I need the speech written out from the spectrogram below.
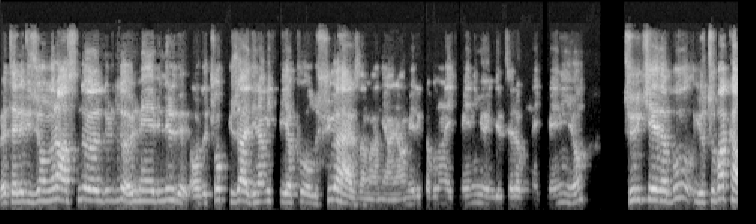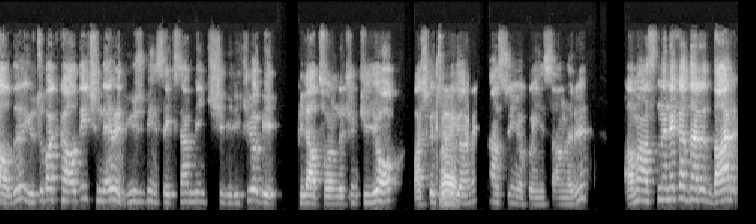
Ve televizyonları aslında öldürdü, ölmeyebilirdi. Orada çok güzel dinamik bir yapı oluşuyor her zaman yani. Amerika bunun ekmeğini yiyor, İngiltere bunun ekmeğini yiyor. Türkiye'de bu YouTube'a kaldı. YouTube'a kaldığı için de evet 100 bin, 80 bin kişi birikiyor bir platformda çünkü yok. Başka türlü Evet. görmek şansın yok o insanları. Ama aslında ne kadar dar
